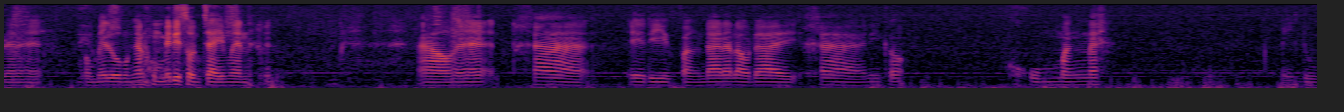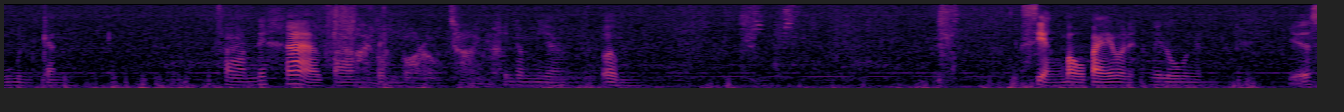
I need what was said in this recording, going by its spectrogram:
แล้วนะฮะผมไม่รู้เหมือนกันผมไม่ได้สนใจมันเอาฮะค่า AD ฝั่งได้แล้วเราได้ค่านี่ก็คุ้มมั้งนะ ไม่รู้เหมือนกัน ฟาร์มได้ค่าฟาร์ม I'm เป็น on borrowed time. เป็นธรรมเนียมเอิ่ม เสียงเบาไปเปล่าเนี่ย ไม่รู้เหมือนกัน yes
